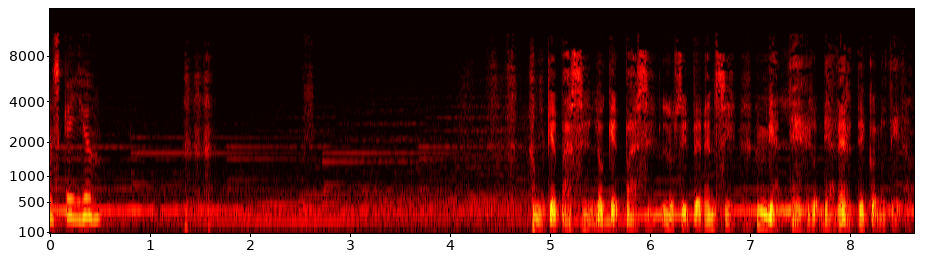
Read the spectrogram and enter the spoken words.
Más que yo. Aunque pase lo que pase, Lucy Pevensey, me alegro de haberte conocido.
